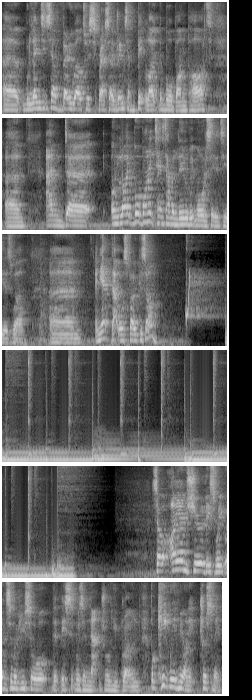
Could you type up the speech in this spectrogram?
Uh, lends itself very well to espresso drinks, a bit like the Bourbon part, um, and uh, unlike Bourbon, it tends to have a little bit more acidity as well. Um, and yet, that was focus on. So I am sure this week when some of you saw that this was a natural you groaned. but keep with me on it. Trust me,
